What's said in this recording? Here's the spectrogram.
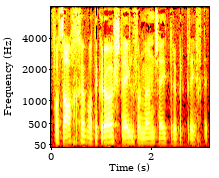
von Sachen, die der grösste Teil der Menschheit darüber berichtet?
